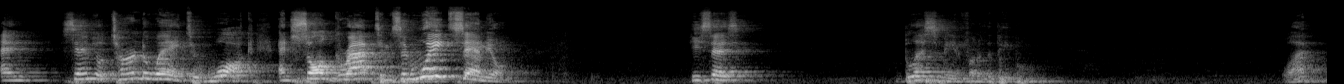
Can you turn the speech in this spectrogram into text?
And Samuel turned away to walk, and Saul grabbed him and said, Wait, Samuel. He says, Bless me in front of the people. What?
